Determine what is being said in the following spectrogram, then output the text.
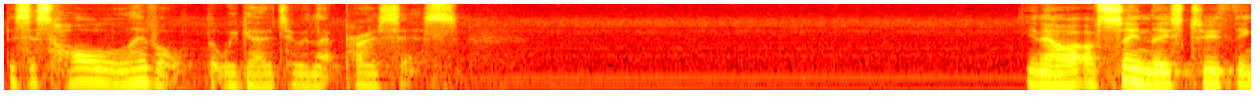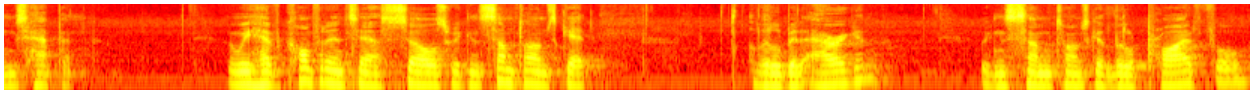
there's this whole level that we go to in that process. You know, I've seen these two things happen. When we have confidence in ourselves, we can sometimes get a little bit arrogant. We can sometimes get a little prideful.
